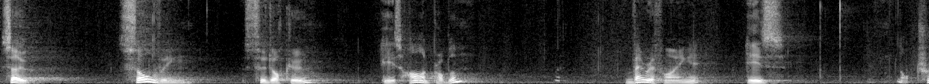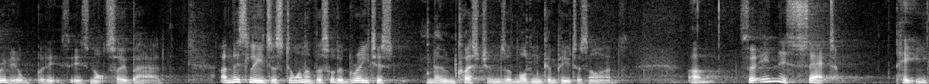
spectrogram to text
So, solving Sudoku is a hard problem. Verifying it is not trivial, but it's, it's not so bad. And this leads us to one of the sort of greatest known questions of modern computer science. Um, so in this set P,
